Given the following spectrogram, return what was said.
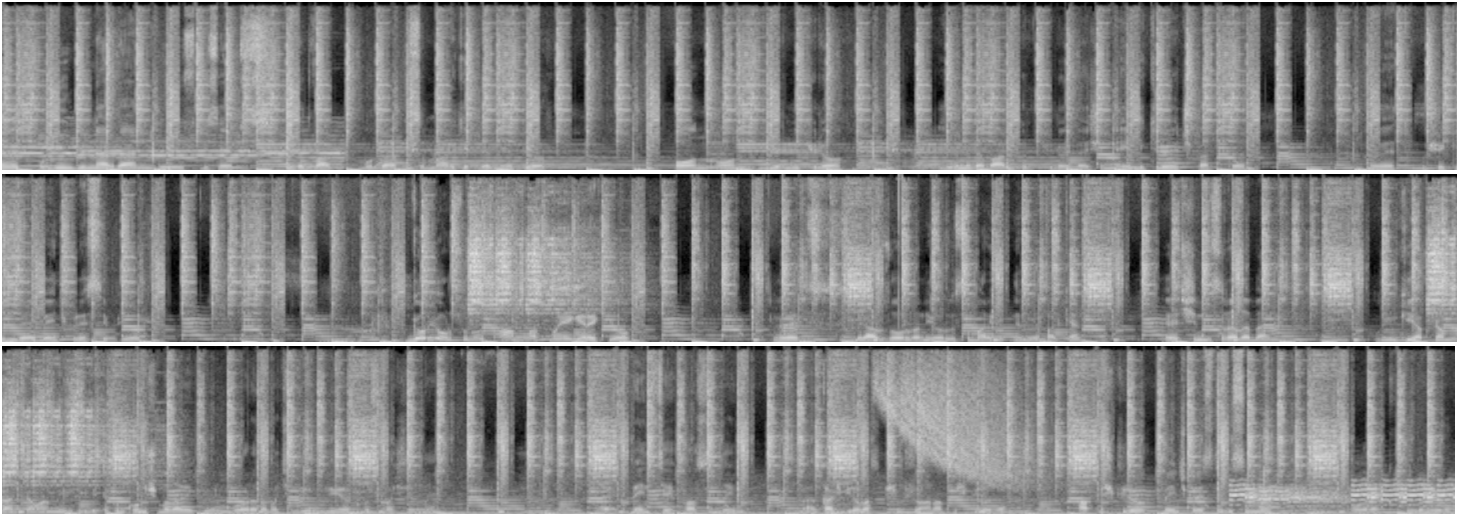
Evet bugün günlerden göğüs biceps Rıdvan burada ısınma hareketlerini yapıyor. 10 10 20 kilo. 20 de bar 40 kilo ile şimdi 50 kiloya çıkarttı. Evet bu şekilde bench press yapıyor. Görüyorsunuz anlatmaya gerek yok. Evet biraz zorlanıyor ısınma hareketlerini yaparken. Evet şimdi sırada ben Bugünkü yapacağımız antrenmanla ilgili bir takım konuşmalar yapıyorum. Bu arada maç izliyorum Dünya Kupası maçlarını. Evet bench sehpasındayım. Ben kaç kilo basmışım? Şu an 60 kiloda. 60 kilo bench press'te ısınma olarak kullanıyorum.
